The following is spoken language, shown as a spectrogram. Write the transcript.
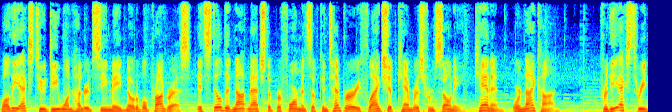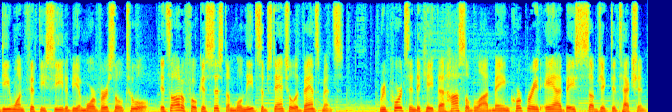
While the X2D100C made notable progress, it still did not match the performance of contemporary flagship cameras from Sony, Canon, or Nikon. For the X3D150C to be a more versatile tool, its autofocus system will need substantial advancements. Reports indicate that Hasselblad may incorporate AI-based subject detection,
